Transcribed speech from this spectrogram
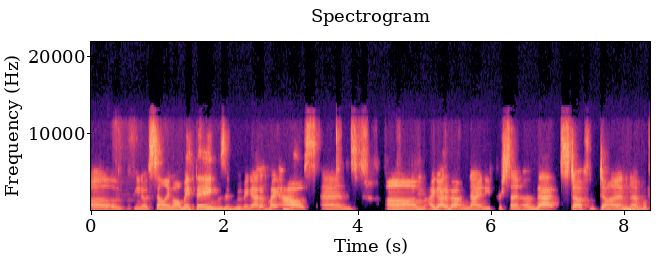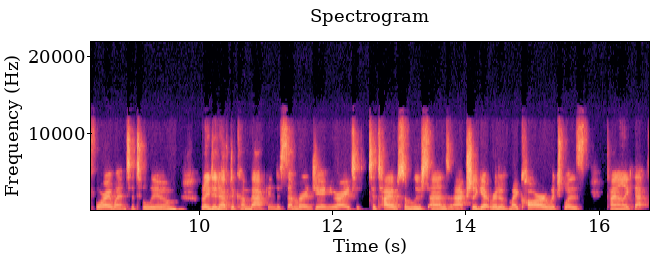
of you know selling all my things and moving out of my house and um, I got about 90% of that stuff done before I went to Tulum. But I did have to come back in December and January to, to tie up some loose ends and actually get rid of my car, which was kind of like that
